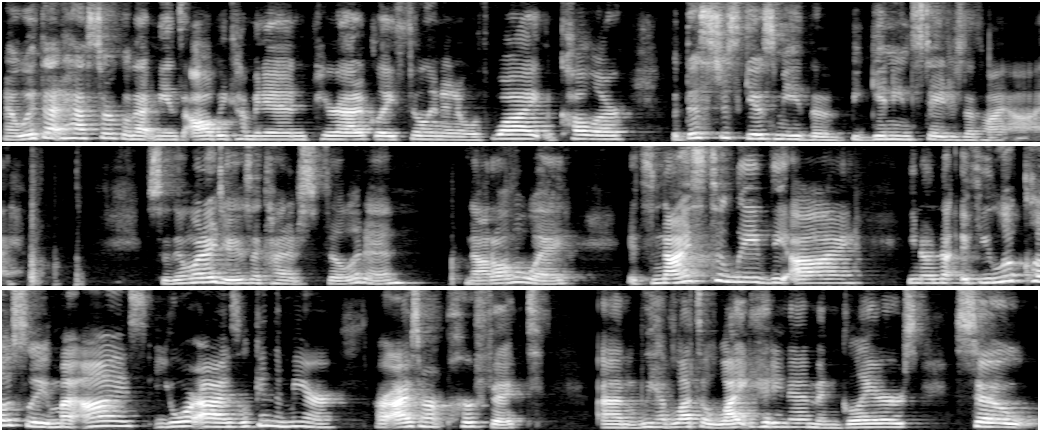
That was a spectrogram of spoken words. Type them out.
Now with that half circle, that means I'll be coming in periodically, filling in with white and color, but this just gives me the beginning stages of my eye. So then what I do is I kind of just fill it in, not all the way. It's nice to leave the eye, you know, if you look closely, my eyes, your eyes, look in the mirror, our eyes aren't perfect. Um, we have lots of light hitting them and glares. So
